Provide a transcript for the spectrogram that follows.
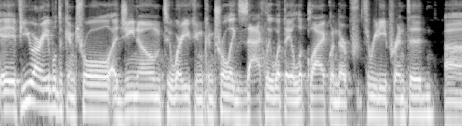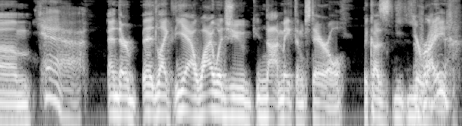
if you are able to control a genome to where you can control exactly what they look like when they're 3D printed, um, Yeah. and they're it, like, yeah, why would you not make them sterile? Because you're right. Right?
